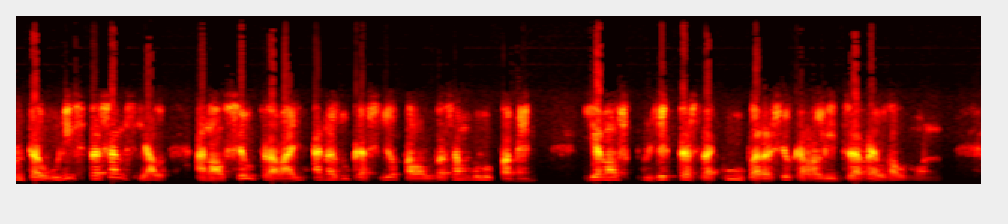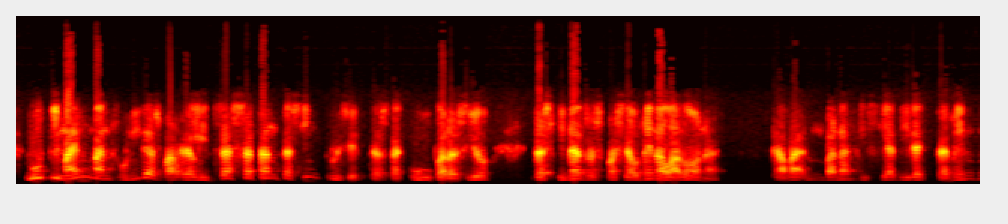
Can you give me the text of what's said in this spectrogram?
protagonista essencial en el seu treball en educació per al desenvolupament i en els projectes de cooperació que realitza arreu del món. L'últim any, Mans Unides va realitzar 75 projectes de cooperació destinats especialment a la dona, que van beneficiar directament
